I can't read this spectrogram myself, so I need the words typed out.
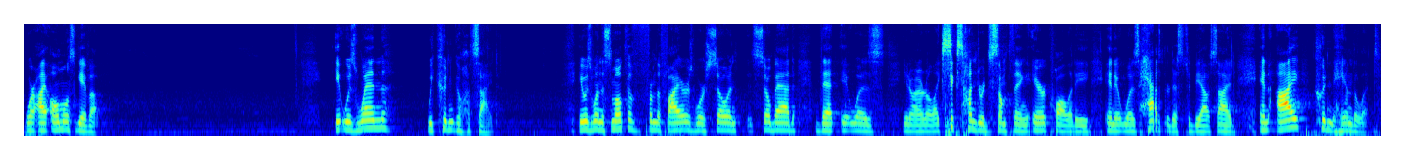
where I almost gave up. It was when we couldn't go outside. It was when the smoke from the fires were so, so bad that it was, you know, I don't know, like 600 something air quality, and it was hazardous to be outside. And I couldn't handle it.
